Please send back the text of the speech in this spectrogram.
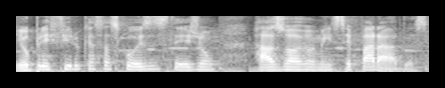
Eu prefiro que essas coisas estejam razoavelmente separadas.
